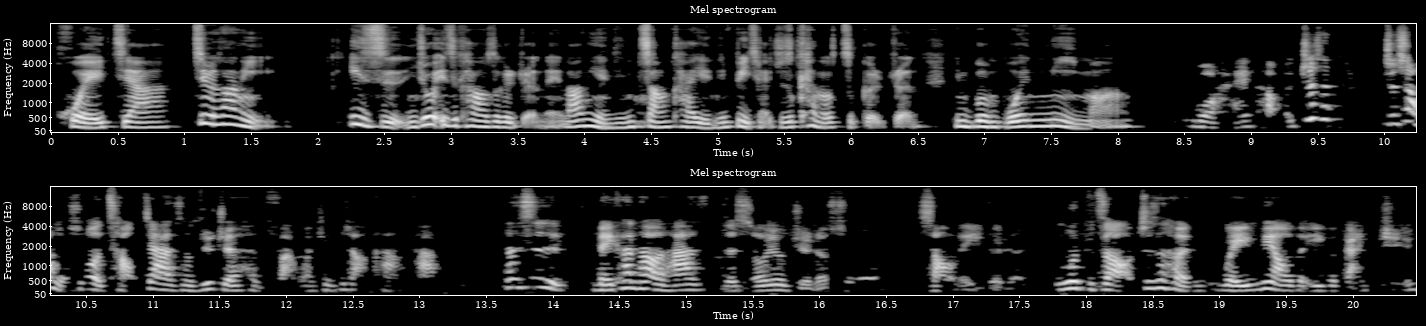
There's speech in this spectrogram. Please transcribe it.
回家，基本上你一直你就会一直看到这个人哎、欸，然后你眼睛张开，眼睛闭起来就是看到这个人，你不不会腻吗？我还好，就是就像我说的，吵架的时候就觉得很烦，完全不想看到他。但是没看到他的时候，又觉得说少了一个人，我也不知道，就是很微妙的一个感觉。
